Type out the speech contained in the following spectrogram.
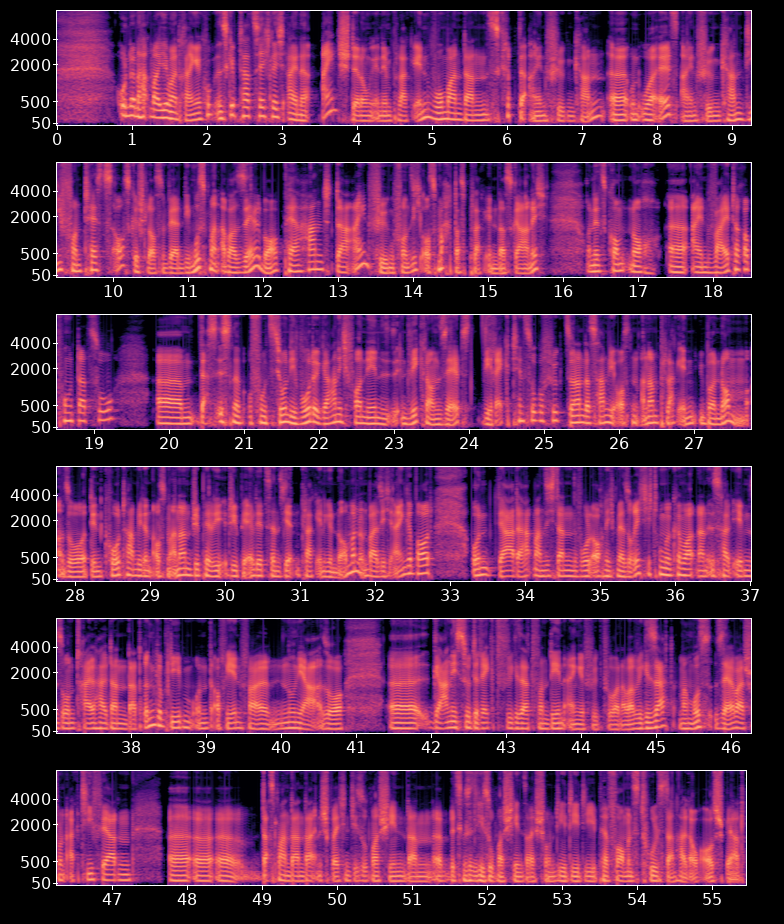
Und dann hat mal jemand reingeguckt. Es gibt tatsächlich eine Einstellung in dem Plugin, wo man dann Skripte einfügen kann äh, und URLs einfügen kann, die von Tests ausgeschlossen werden. Die muss man aber selber per Hand da einfügen. Von sich aus macht das Plugin das gar nicht. Und jetzt kommt noch äh, ein weiterer Punkt dazu. Ähm, das ist eine Funktion, die wurde gar nicht von den Entwicklern selbst direkt hinzugefügt, sondern das haben die aus einem anderen Plugin übernommen. Also den Code haben die dann aus einem anderen GPL-lizenzierten Plugin genommen und bei sich eingebaut. Und ja, da hat man sich dann wohl auch nicht mehr so richtig drum gekümmert. Und dann ist halt eben so ein Teil halt dann da drin geblieben und auf jeden Fall, nun ja, also äh, gar nicht so direkt, wie gesagt, von denen eingefügt worden. Aber wie gesagt, man muss selber schon aktiv werden, äh, äh, äh, dass man dann da entsprechend die Suchmaschinen dann, äh, beziehungsweise die Suchmaschinen, sage ich schon, die, die, die Performance-Tools dann halt auch aussperrt.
